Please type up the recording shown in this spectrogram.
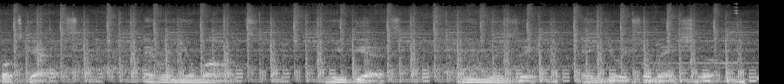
Podcast. Every new month, new guests, new music, and new information.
